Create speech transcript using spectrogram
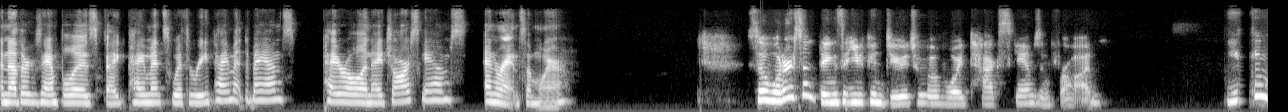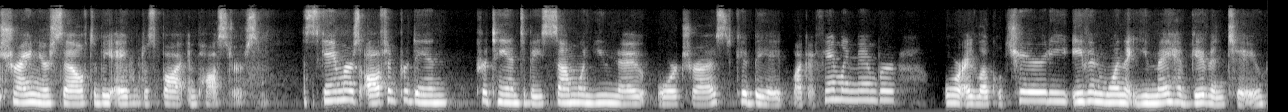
Another example is fake payments with repayment demands, payroll and HR scams, and ransomware. So, what are some things that you can do to avoid tax scams and fraud? You can train yourself to be able to spot imposters. Scammers often pretend pretend to be someone you know or trust. Could be a, like a family member or a local charity, even one that you may have given to.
